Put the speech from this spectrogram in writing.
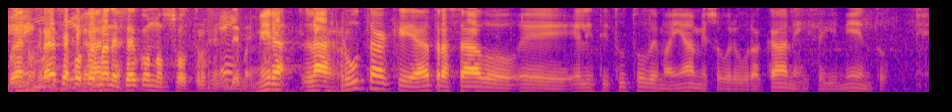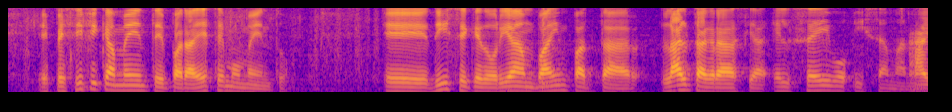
Bueno, gracias por permanecer con nosotros en de mañana. Mira, la ruta que ha trazado eh, el Instituto de Miami sobre huracanes y seguimiento, específicamente para este momento, eh, dice que Dorian va a impactar la Altagracia, El Ceibo y Samaná.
